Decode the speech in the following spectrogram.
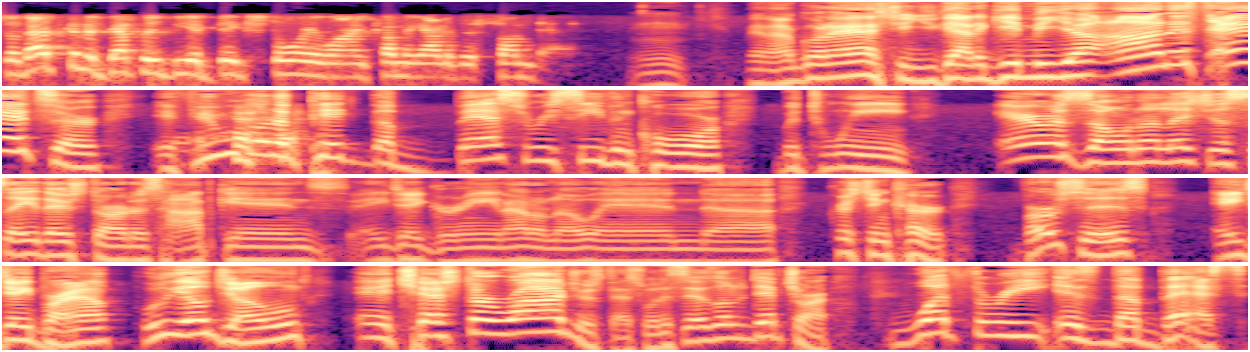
So that's going to definitely be a big storyline coming out of this Sunday. Mm. Man, I'm going to ask you, you got to give me your honest answer. If you were going to pick the best receiving corps between Arizona, let's just say their starters, Hopkins, AJ Green, I don't know, and uh, Christian Kirk, versus AJ Brown, Julio Jones, and Chester Rogers. That's what it says on the depth chart. What three is the best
